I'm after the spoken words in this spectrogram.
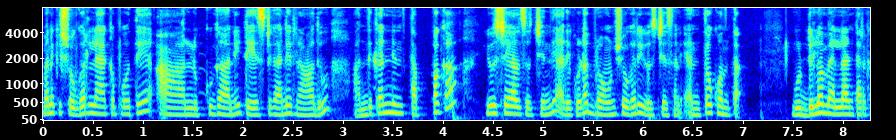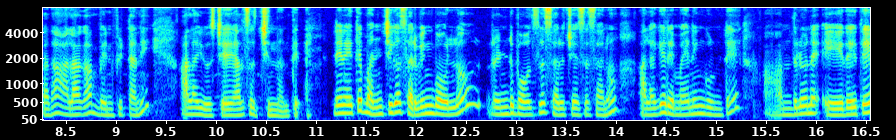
మనకి షుగర్ లేకపోతే ఆ లుక్ కానీ టేస్ట్ కానీ రాదు. అందుకని నేను తప్పక యూజ్ చేయాల్సి వచ్చింది. అది కూడా బ్రౌన్ షుగర్ యూజ్ చేశాను. ఎంతో కొంత. గుడ్డులో మెల్ల అంటారు కదా అలాగా బెనిఫిట్ అని అలా యూజ్ చేయాల్సి వచ్చింది అంతే నేనైతే మంచిగా సర్వింగ్ బౌల్లో రెండు బౌల్స్లో సర్వ్ చేసేసాను. అలాగే రిమైనింగ్ ఉంటే అందులోనే ఏదైతే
